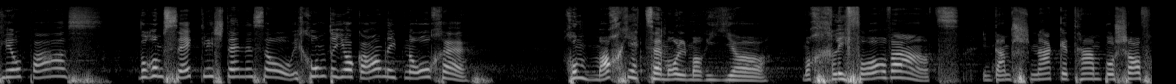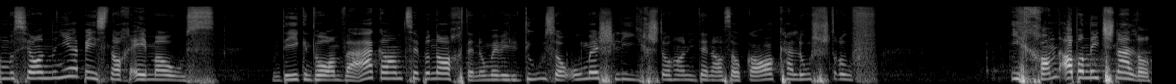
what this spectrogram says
Kleopas, warum segelst du denn so? Ich komme dir ja gar nicht nach. Komm, mach jetzt einmal, Maria. Mach ein bisschen vorwärts. In diesem Schneckentempo schaffen wir es ja nie bis nach Emmaus. Und irgendwo am Weg an zu übernachten, nur weil du so rumschleichst, da habe ich dann also gar keine Lust drauf. Ich kann aber nicht schneller.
